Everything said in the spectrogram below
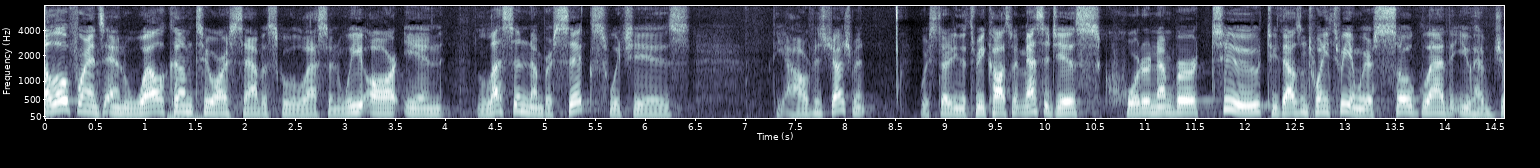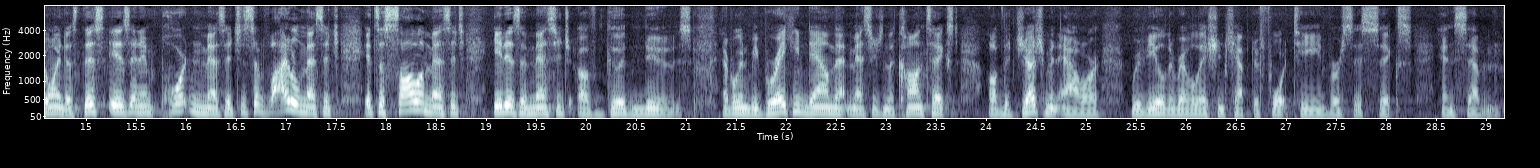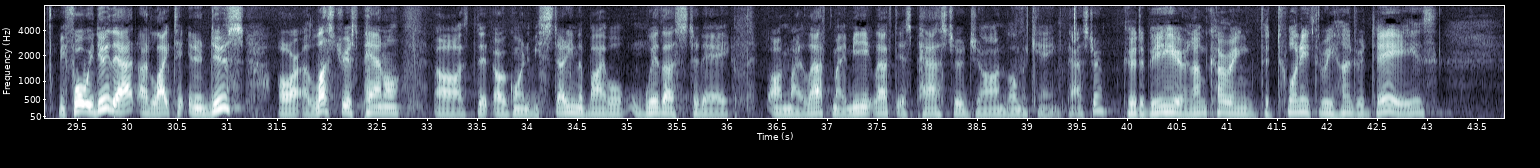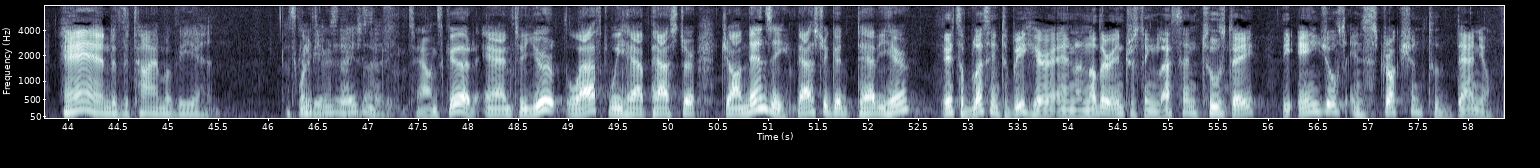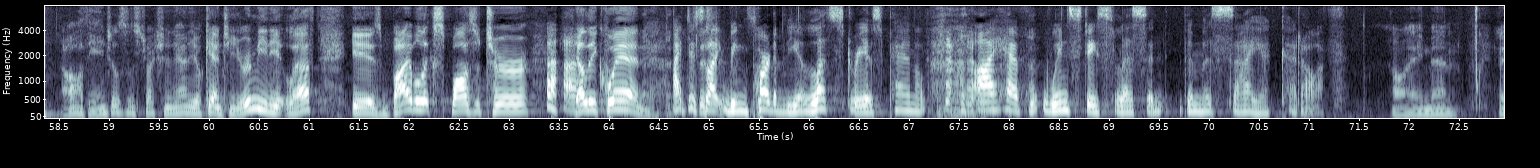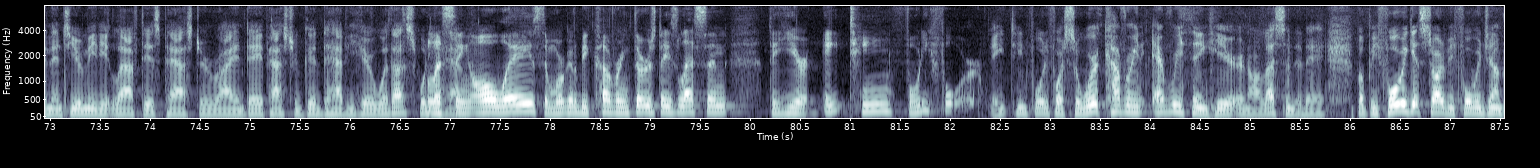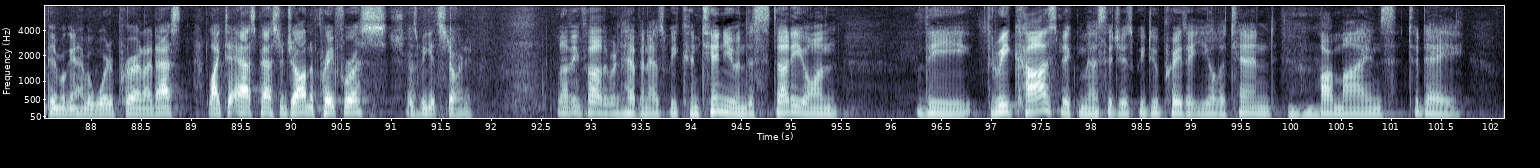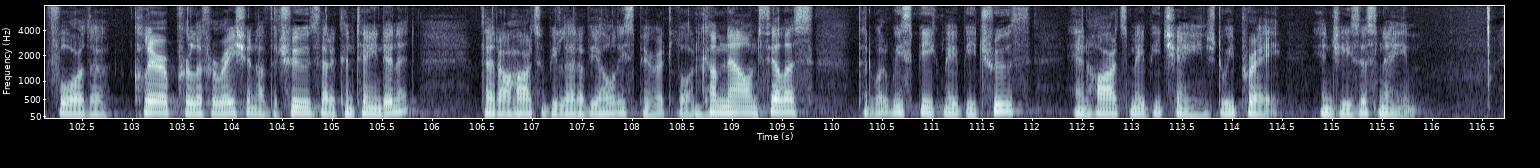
Hello, friends, and welcome to our Sabbath School lesson. We are in lesson number six, which is the hour of His judgment. We're studying the three cosmic messages, quarter number two, 2023, and we are so glad that you have joined us. This is an important message. It's a vital message. It's a solemn message. It is a message of good news. And we're going to be breaking down that message in the context of the judgment hour revealed in Revelation chapter 14, verses 6 and 7. Before we do that, I'd like to introduce our illustrious panel uh, that are going to be studying the Bible with us today. On my left, my immediate left, is Pastor John Lomacang. Pastor? Good to be here, and I'm covering the 2,300 days and the time of the end. That's going to be an exciting study. Sounds good. And to your left, we have Pastor John Dinzey. Pastor, good to have you here. It's a blessing to be here, and another interesting lesson Tuesday the angel's instruction to Daniel. Oh, the angel's instruction to Daniel. Okay, and to your immediate left is Bible expositor Kelly Quinn. I just like being part of the illustrious panel. I have Wednesday's lesson, The Messiah Cut Off. Oh, amen. And then to your immediate left is Pastor Ryan Day. Pastor, good to have you here with us. What Blessing always, and we're going to be covering Thursday's lesson, the year 1844. 1844. So we're covering everything here in our lesson today. But before we get started, before we jump in, we're going to have a word of prayer, and I'd ask, like to ask Pastor John to pray for us sure. as we get started. Loving Father in heaven, as we continue in this study on the three cosmic messages, we do pray that you'll attend mm-hmm. our minds today for the clear proliferation of the truths that are contained in it, that our hearts will be led of your Holy Spirit. Lord, mm-hmm. come now and fill us, that what we speak may be truth and hearts may be changed. We pray in Jesus' name.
